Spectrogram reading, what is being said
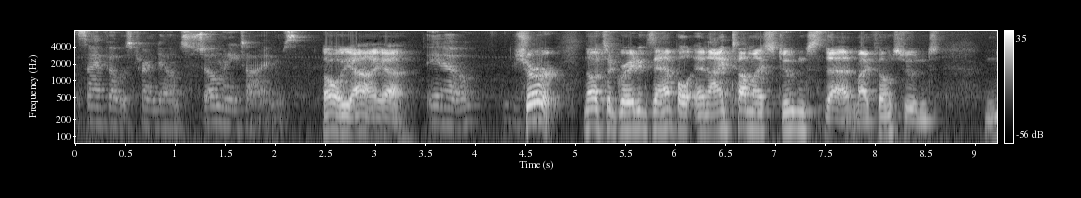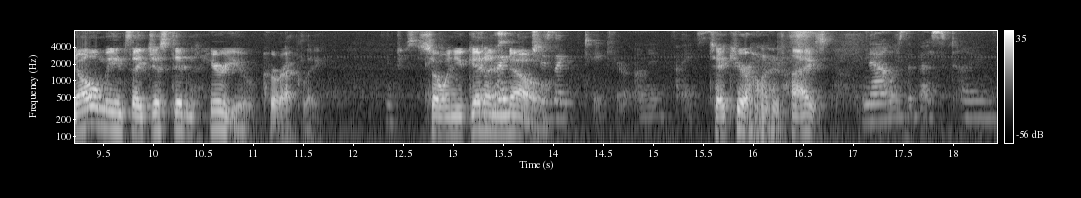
Seinfeld was turned down so many times. Oh yeah, yeah. You know. Sure. No, it's a great example, and I tell my students that my film students, no means they just didn't hear you correctly. Interesting. So when you get a Like, no, she's like, take your own advice. take your own advice. now is the best time.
